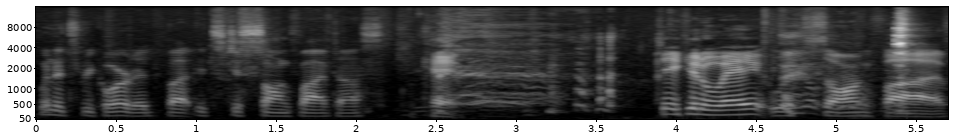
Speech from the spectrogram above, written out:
when it's recorded, but it's just song five to us. Okay. Take it away with song five.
